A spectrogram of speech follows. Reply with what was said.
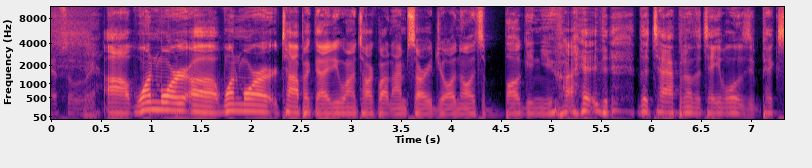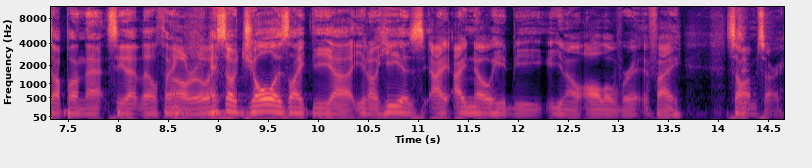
absolutely. uh, one more uh, one more topic that I do want to talk about, and I'm sorry, Joel, I know it's a bugging you. the tapping of the table as it picks up on that. See that little thing? Oh, really? And so Joel is like the uh, you know he is. I I know he'd be you know all over it if I. So I'm sorry.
